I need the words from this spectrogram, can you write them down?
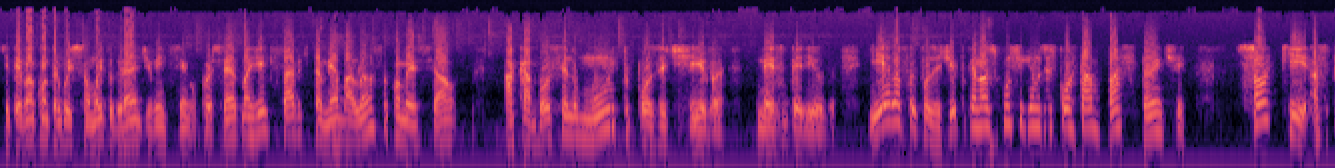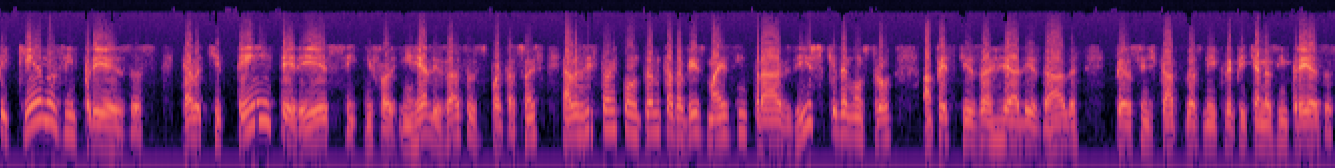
que teve uma contribuição muito grande de 25%, mas a gente sabe que também a balança comercial acabou sendo muito positiva nesse período. E ela foi positiva porque nós conseguimos exportar bastante. Só que as pequenas empresas ela que tem interesse em, em, realizar essas exportações, elas estão encontrando cada vez mais entraves. Isso que demonstrou a pesquisa realizada pelo Sindicato das Micro e Pequenas Empresas,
